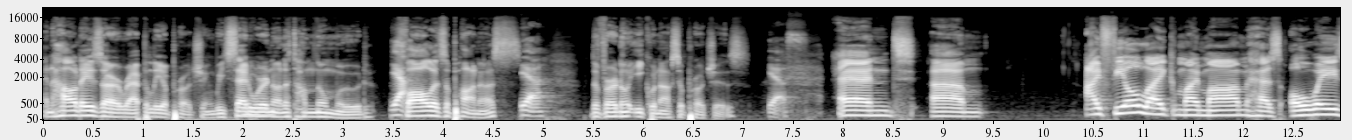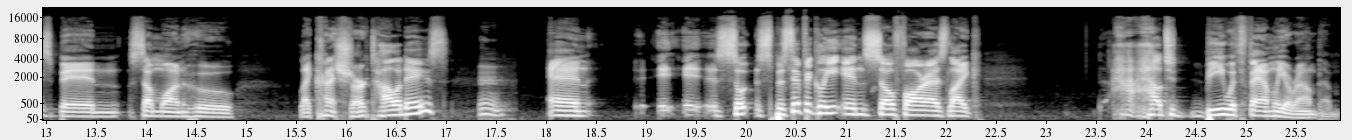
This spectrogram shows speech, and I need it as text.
And holidays are rapidly approaching. We said we're in an autumnal mood. Mm-hmm. Yeah. Fall is upon us. Yeah. The vernal equinox approaches. Yes. And um, I feel like my mom has always been someone who, like, kind of shirked holidays, and it, it, so specifically in so far as like how to be with family around them.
